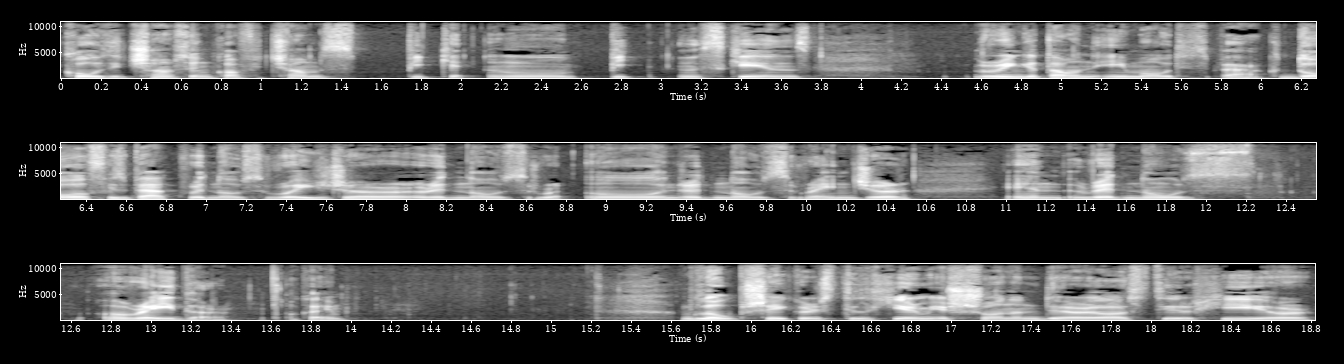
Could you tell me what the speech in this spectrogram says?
Cozy Chumps and Coffee Chumps pick, uh, pick, uh, skins Ring it on emote is back. Dolph is back. Red Nose Ranger, Red Nose, uh, Red Nose Ranger, and Red Nose Raider. Okay. Globe Shaker is still here. Michonne and Daryl are still here.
